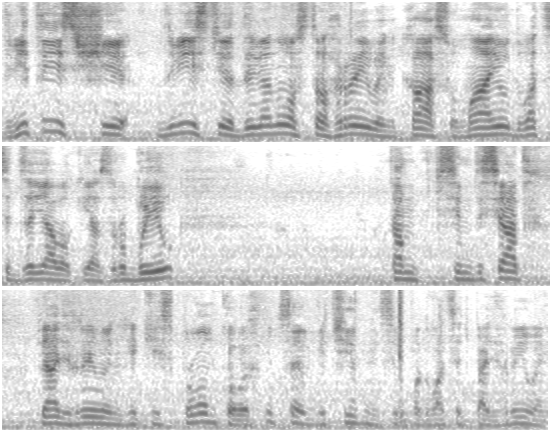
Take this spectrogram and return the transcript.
2290 гривень касу маю, 20 заявок я зробив. Там 75 гривень якихось промкових, ну це вечірниці по 25 гривень.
